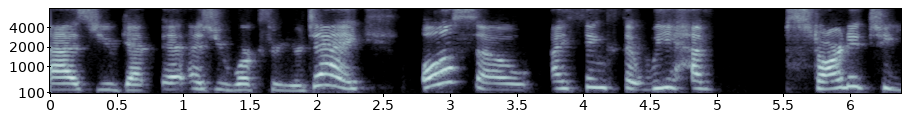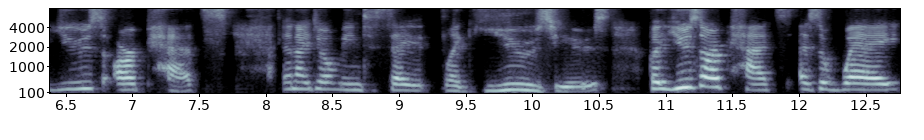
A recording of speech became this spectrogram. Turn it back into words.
as you get as you work through your day, also I think that we have started to use our pets and i don't mean to say like use use but use our pets as a way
